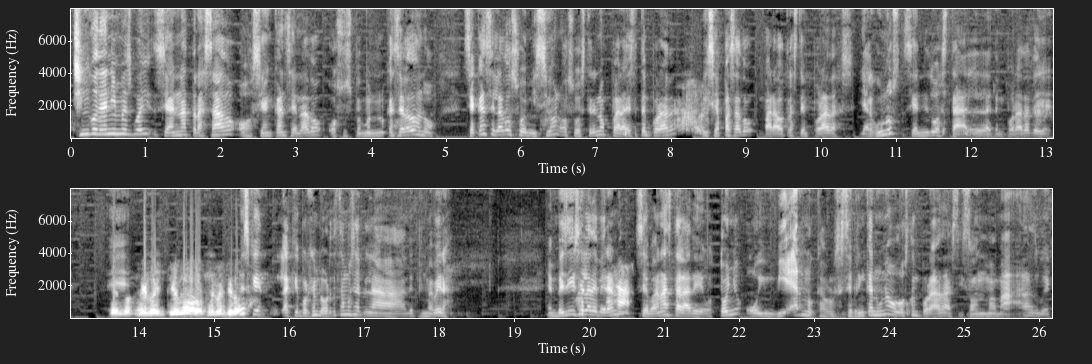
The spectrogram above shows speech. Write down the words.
chingo de animes, güey, se han atrasado o se han cancelado o suspendido. Bueno, no cancelado no. Se ha cancelado su emisión o su estreno para esta temporada y se ha pasado para otras temporadas. Y algunos se han ido hasta la temporada de... ¿Del eh, 2021 o 2022? es que la que, por ejemplo, ahorita estamos en la de primavera. En vez de irse a la de verano, Ajá. se van hasta la de otoño o invierno, cabrón. O sea, se brincan una o dos temporadas y son mamadas, güey.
